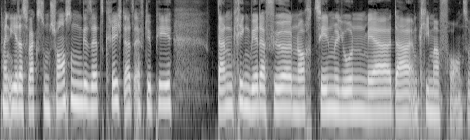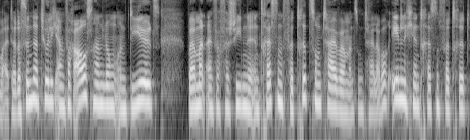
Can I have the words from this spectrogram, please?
wenn ihr das Wachstumschancengesetz kriegt als FDP, dann kriegen wir dafür noch 10 Millionen mehr da im Klimafonds und so weiter. Das sind natürlich einfach Aushandlungen und Deals, weil man einfach verschiedene Interessen vertritt zum Teil, weil man zum Teil aber auch ähnliche Interessen vertritt.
